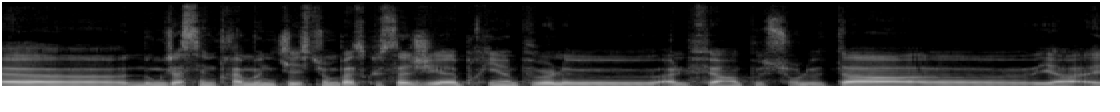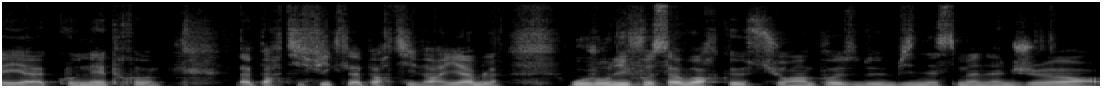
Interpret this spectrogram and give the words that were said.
Euh, Donc déjà, c'est une très bonne question parce que ça, j'ai appris un peu à le, à le, faire un peu sur le tas euh, et, à, et, à, connaître la partie fixe, la partie variable. Aujourd'hui, il faut savoir que sur un poste de business manager,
